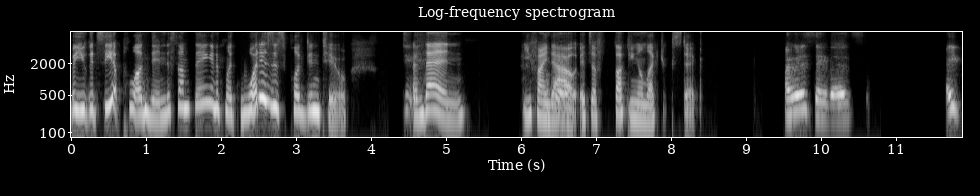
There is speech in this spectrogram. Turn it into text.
but you could see it plugged into something and I'm like, what is this plugged into? Dude, And then you find Okay. out it's a fucking electric stick. I'm gonna say this. I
